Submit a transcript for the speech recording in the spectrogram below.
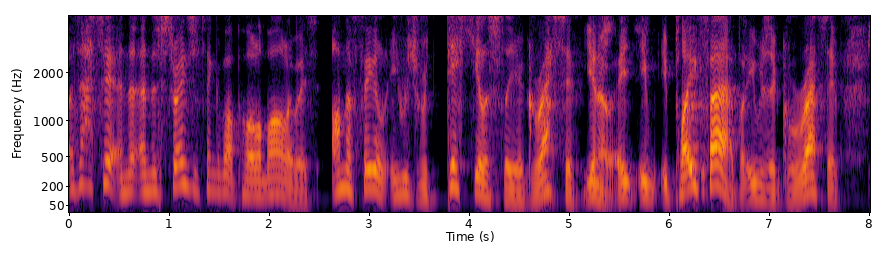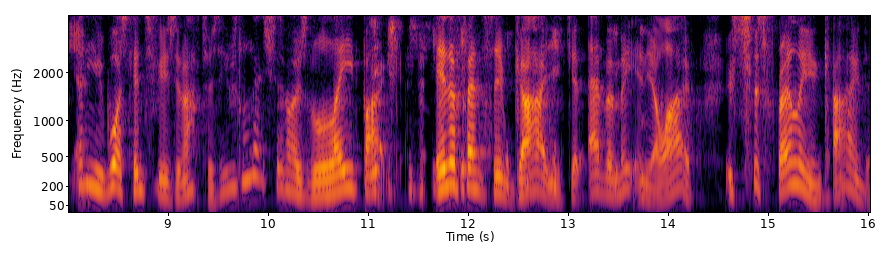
Oh, that's it. And the, and the strangest thing about Polamalu is on the field, he was ridiculously aggressive. You know, he, he, he played fair, but he was aggressive. Yeah. Then you watched interviews and afterwards, he was literally the most laid back, inoffensive guy you could ever meet in your life. He was just friendly and kind.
